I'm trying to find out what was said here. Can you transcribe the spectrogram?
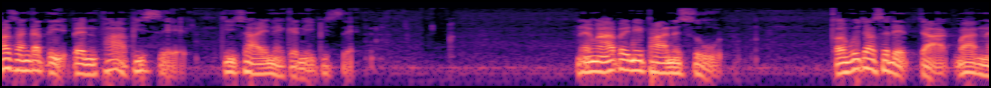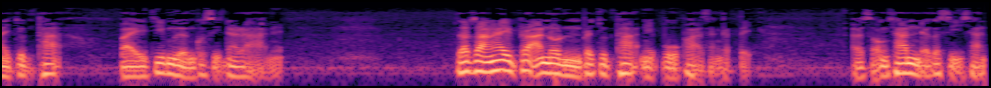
พระสังกติเป็นผ้าพิเศษที่ใช้ในกรณีพิเศษ ในมหาไปนิพานสูตร ตอนพระเจ้าเสด็จจากบ้านในจุนทะไปที่เมืองกุสินาราเนี่ยรับสั่งให้พระอนุนประจุทะเนี่ยปูผ้าสังกติสองชั้นเดี๋ยวก็สี่ชั้น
